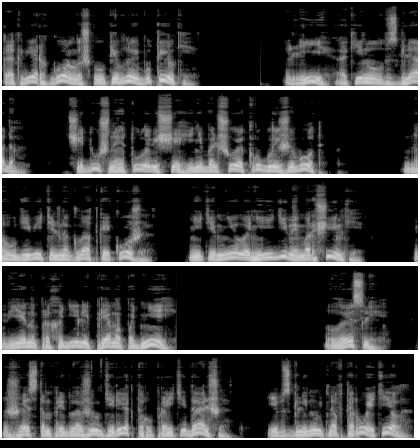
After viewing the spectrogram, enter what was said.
как верх горлышка у пивной бутылки. Ли окинул взглядом тщедушное туловище и небольшой круглый живот. На удивительно гладкой коже не темнело ни единой морщинки, вены проходили прямо под ней. Лесли жестом предложил директору пройти дальше и взглянуть на второе тело.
